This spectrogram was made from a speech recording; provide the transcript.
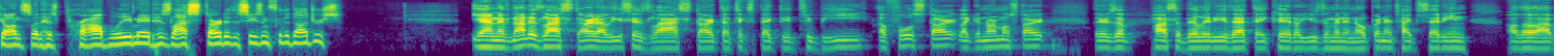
Gonsolin has probably made his last start of the season for the Dodgers. Yeah, and if not his last start, at least his last start that's expected to be a full start, like a normal start. There's a possibility that they could use him in an opener type setting. Although, uh,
